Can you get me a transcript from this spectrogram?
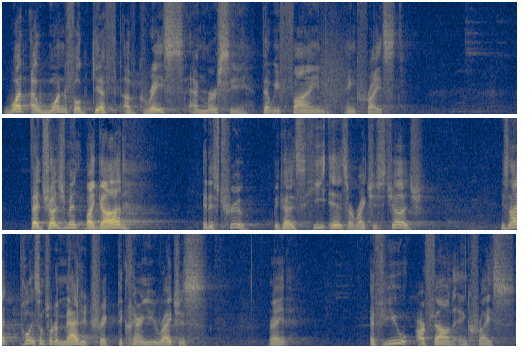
What a wonderful gift of grace and mercy that we find in Christ. That judgment by God, it is true because He is a righteous judge. He's not pulling some sort of magic trick declaring you righteous, right? If you are found in Christ,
